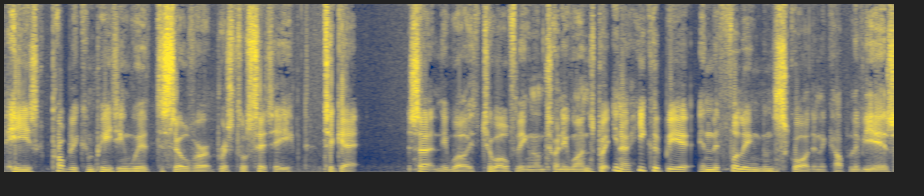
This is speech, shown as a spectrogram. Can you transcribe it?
he's probably competing with Dasilva at Bristol City to get. Certainly, well, he's too old for the England 21s, but you know, he could be in the full England squad in a couple of years.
